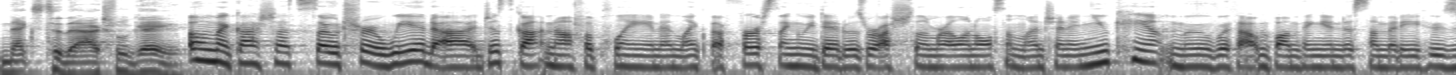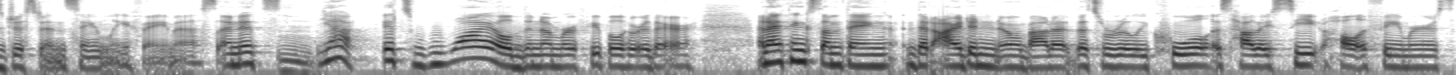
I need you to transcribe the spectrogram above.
next to the actual game. Oh my gosh, that's so true. We had uh, just gotten off a plane, and like the first thing we did was rush to the Merlin Olsen luncheon. And you can't move without bumping into somebody who's just insanely famous. And it's yeah, it's wild the number of people who are there. And I think something that I didn't know about it that's really cool is how they seat Hall of Famers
